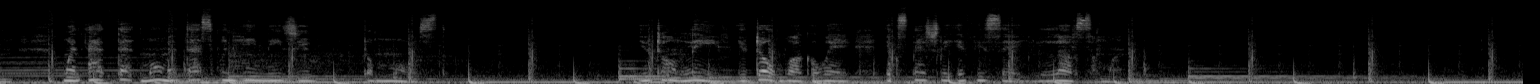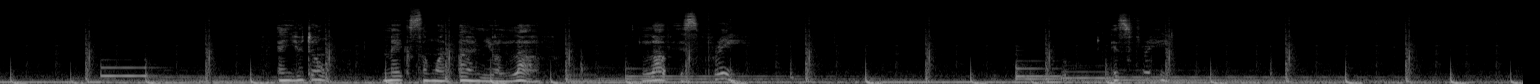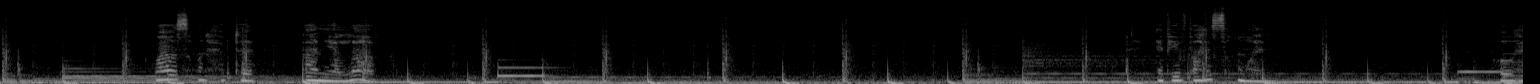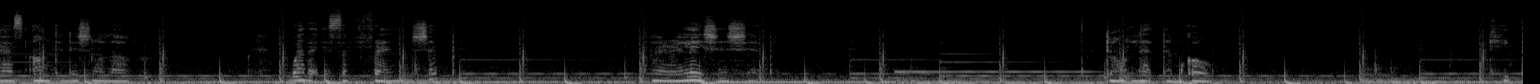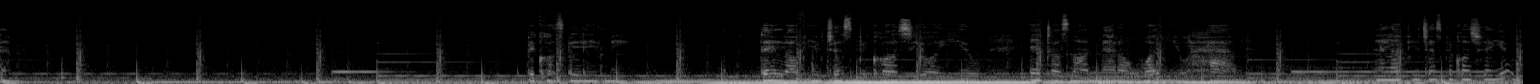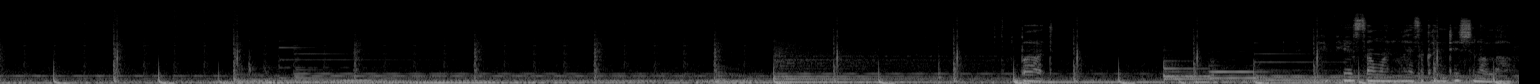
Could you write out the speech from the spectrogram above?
When at that moment, that's when he needs you the most. You don't leave, you don't walk away, especially if you say you love someone. And you don't make someone earn your love. Love is free. It's free. Why would someone have to earn your love? If you find someone who has unconditional love, whether it's a friendship, a relationship, don't let them go. They love you just because you're you. It does not matter what you have. They love you just because you're you. But if you're someone who has a conditional love,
